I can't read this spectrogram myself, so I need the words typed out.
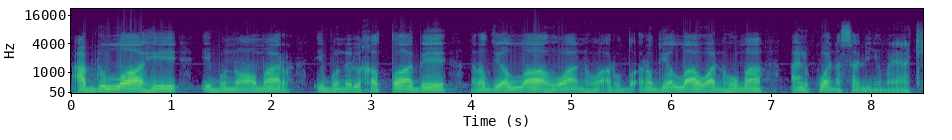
abdullahi ibnu umar ibnu lkhatabi radiallahu anhu radiallahu anhuma alikuwa nasali nyuma yake.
